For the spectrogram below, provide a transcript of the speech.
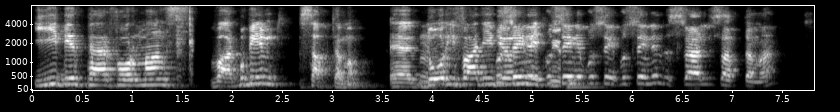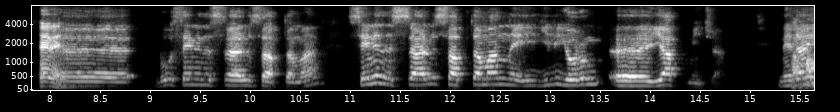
iyi bir performans var. Bu benim saptamam. E, Doğru ifade bu ediyor muyum senin bu etmiyor senin muyum? bu, se- bu senin ısrarlı saptama. Evet. Ee, bu senin ısrarlı saptaman. Senin ısrarlı saptamanla ilgili yorum e, yapmayacağım. Neden Tamam,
